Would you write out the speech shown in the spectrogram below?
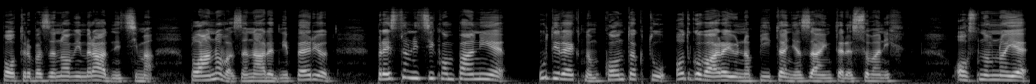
potreba za novim radnicima, planova za naredni period, predstavnici kompanije u direktnom kontaktu odgovaraju na pitanja zainteresovanih. Osnovno je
